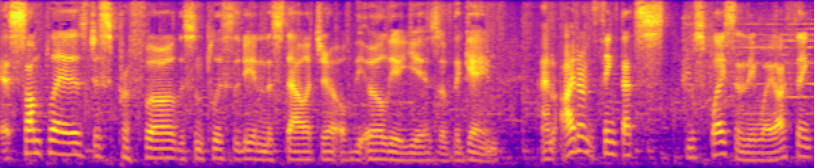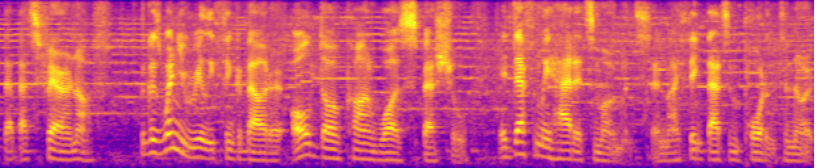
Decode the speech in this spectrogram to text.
eh, some players just prefer the simplicity and nostalgia of the earlier years of the game, and I don't think that's misplaced in any way, I think that that's fair enough. Because when you really think about it, old Dokkan was special, it definitely had its moments, and I think that's important to note.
